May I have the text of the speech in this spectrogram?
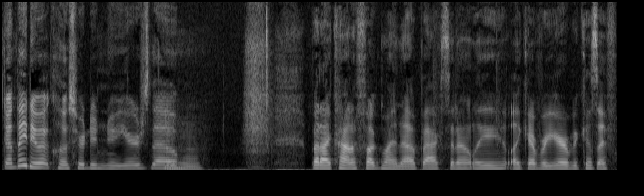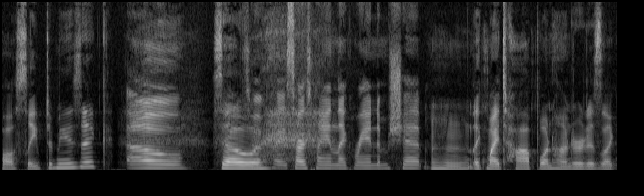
Don't they do it closer to New Year's though? mhm. but I kind of fuck mine up accidentally like every year because I fall asleep to music. Oh, so So it play- starts playing like random shit. hmm Like my top 100 is like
